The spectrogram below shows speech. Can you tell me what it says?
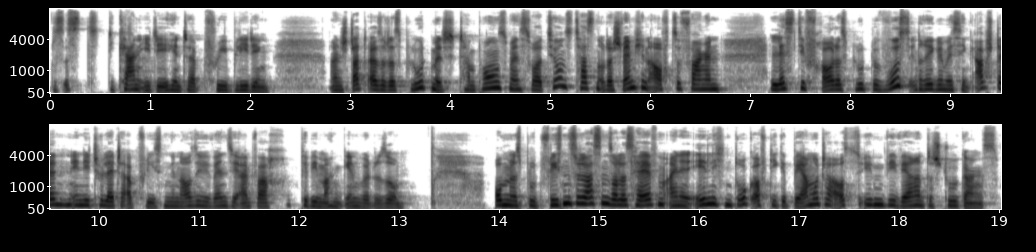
Das ist die Kernidee hinter Free Bleeding. Anstatt also das Blut mit Tampons, Menstruationstassen oder Schwämmchen aufzufangen, lässt die Frau das Blut bewusst in regelmäßigen Abständen in die Toilette abfließen, genauso wie wenn sie einfach Pipi machen gehen würde, so. Um das Blut fließen zu lassen, soll es helfen, einen ähnlichen Druck auf die Gebärmutter auszuüben wie während des Stuhlgangs.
